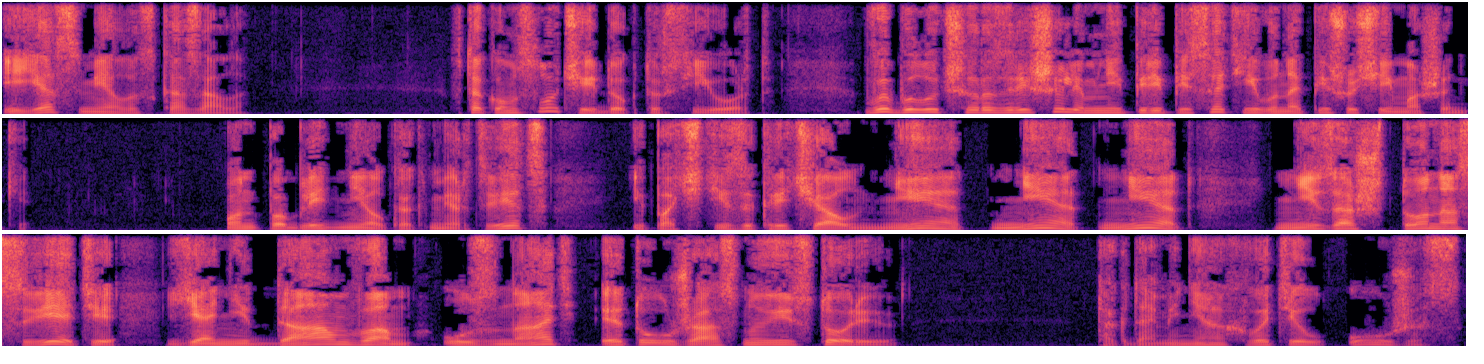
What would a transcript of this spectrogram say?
и я смело сказала. «В таком случае, доктор Сьюарт, вы бы лучше разрешили мне переписать его на пишущей машинке». Он побледнел, как мертвец, и почти закричал «Нет, нет, нет, ни за что на свете я не дам вам узнать эту ужасную историю». Тогда меня охватил ужас.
